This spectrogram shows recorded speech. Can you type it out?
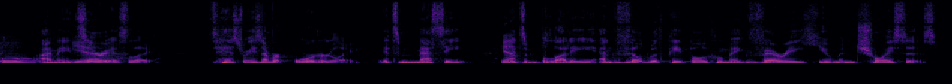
Ooh, I mean, yeah. seriously. History is never orderly. It's messy, Yeah. it's bloody, and Mhm. filled with people who make very human choices.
